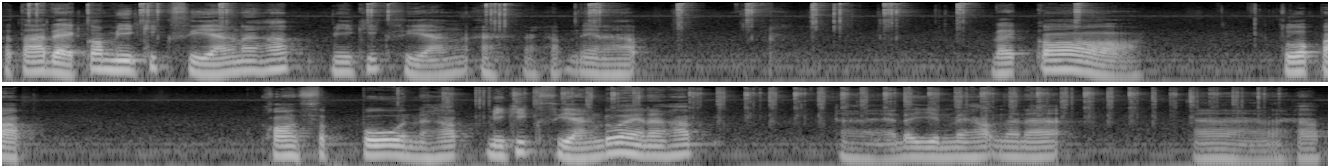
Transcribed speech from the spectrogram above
สตาร์เด็กก็มีคลิกเสียงนะครับ มีคลิกเสียงอะนะครับเนี่ยนะครับ แล้วก็ตัวปรับคอนสปูลนะครับ มีคลิกเสียงด้วยนะครับอ่าได้ยินไหมครับนะนะอ่านะครับ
